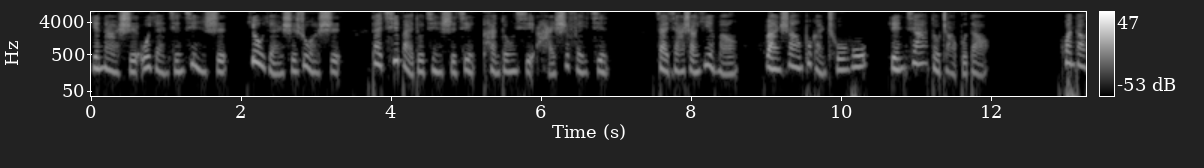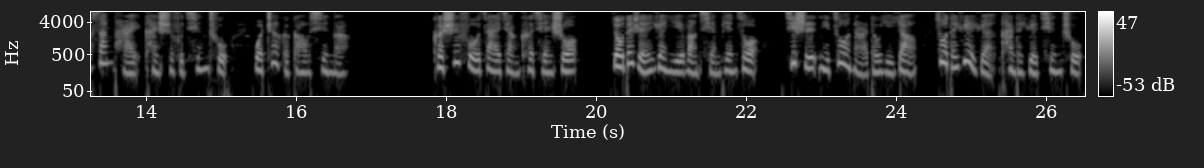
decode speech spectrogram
因那时我眼睛近视，右眼是弱视，戴七百度近视镜看东西还是费劲，再加上夜盲，晚上不敢出屋，连家都找不到。换到三排看师傅清楚，我这个高兴啊！可师傅在讲课前说，有的人愿意往前边坐，其实你坐哪儿都一样，坐得越远看得越清楚。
